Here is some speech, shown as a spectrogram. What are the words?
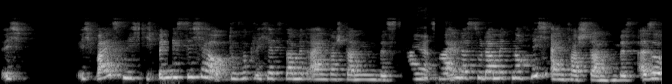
ich, ich weiß nicht, ich bin nicht sicher, ob du wirklich jetzt damit einverstanden bist. Kann Ja. sein, dass du damit noch nicht einverstanden bist? Also,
